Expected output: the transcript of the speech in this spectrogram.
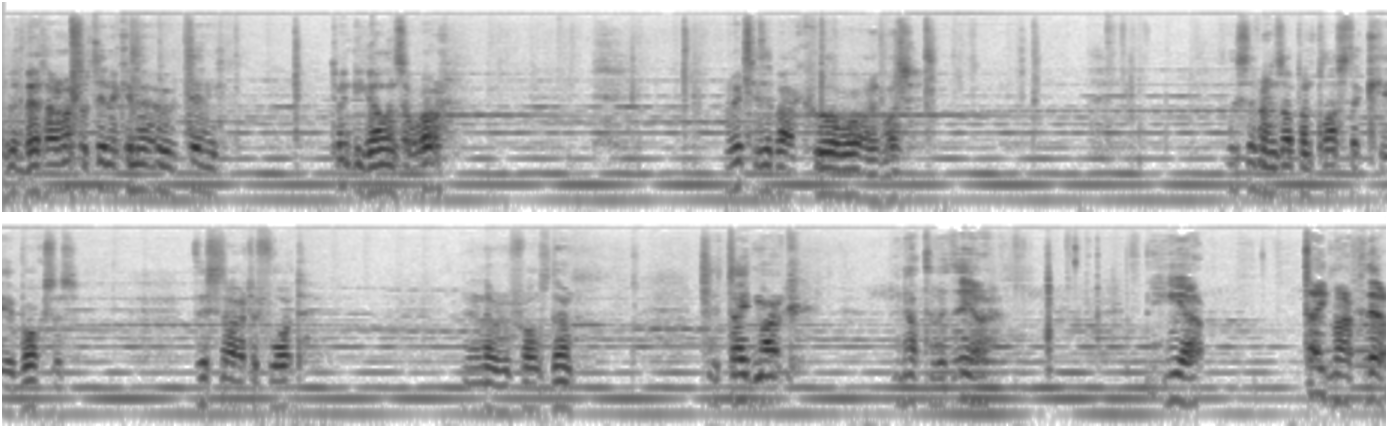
A bit better. I must have taken out about 10, 20 gallons of water. Right to the back full of water it was. At least it runs up in plastic uh, boxes. They started to float and then everything falls down. The tide mark and up to it there. Here, tide mark there.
